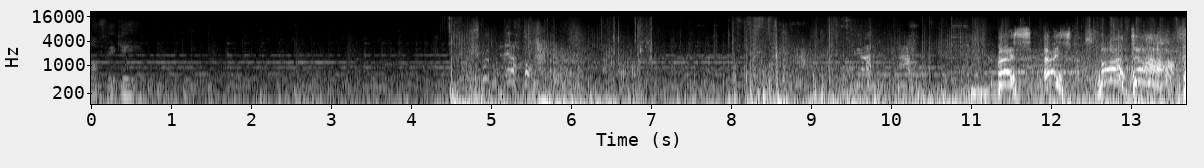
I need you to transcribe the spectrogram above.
of the game. This is Sparta!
